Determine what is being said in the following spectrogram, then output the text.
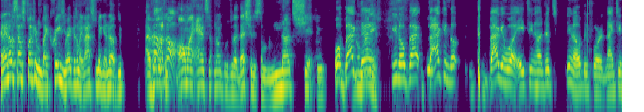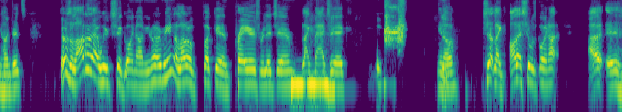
And I know it sounds fucking like crazy, right? Because I'm like, not making it up, dude. I've heard No, from no. all my aunts and uncles. Like that shit is some nuts shit, dude. Well, back No then, you know, back back in the back in what 1800s, you know, before 1900s, there was a lot of that weird shit going on. You know what I mean? A lot of fucking prayers, religion, black magic. You Yeah. know, shit like all that shit was going on. I, uh,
